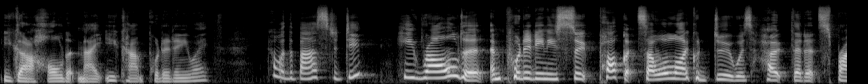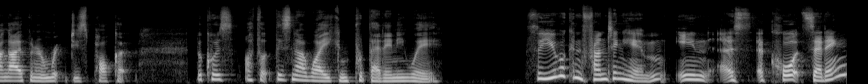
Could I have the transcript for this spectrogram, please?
You got to hold it, mate. You can't put it anywhere. You know what the bastard did? He rolled it and put it in his suit pocket. So all I could do was hope that it sprung open and ripped his pocket. Because I thought, there's no way you can put that anywhere So you were confronting him in a court setting?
